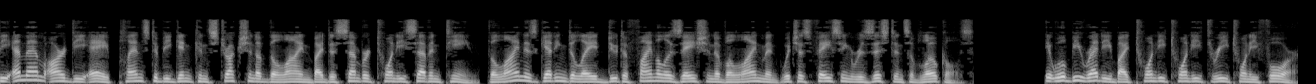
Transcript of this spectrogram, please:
The MMRDA plans to begin construction of the line by December 2017. The line is getting delayed due to finalization of alignment which is facing resistance of locals. It will be ready by 2023-24.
